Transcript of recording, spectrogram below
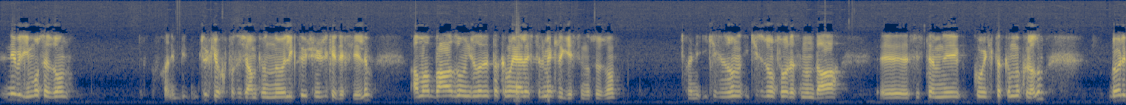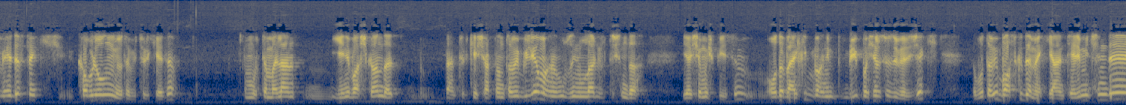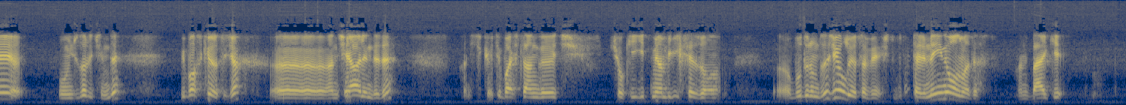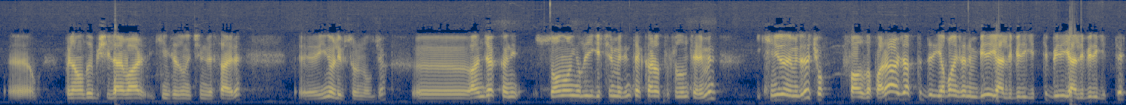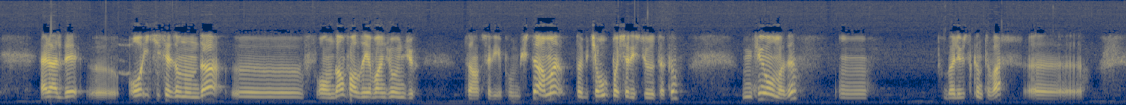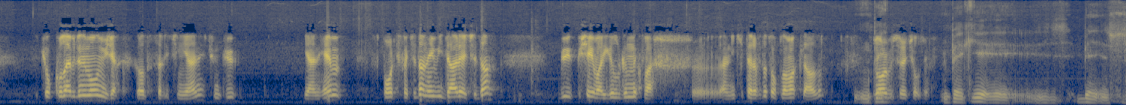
ne bileyim o sezon hani bir Türkiye Kupası şampiyonluğu ligde üçüncülük hedefleyelim. Ama bazı oyuncuları takıma yerleştirmekle geçsin o sezon. Hani iki sezon iki sezon sonrasının daha e, sistemli kuvvetli takımını kuralım. Böyle bir hedef pek kabul olunmuyor tabii Türkiye'de. Muhtemelen yeni başkan da ben Türkiye şartlarını tabii biliyorum ama hani uzun yıllar yurt dışında yaşamış bir isim. O da belki hani büyük başarı sözü verecek. Bu tabii baskı demek. Yani terim içinde, oyuncular içinde bir baskı yaratacak. Ee, hani şey halinde de hani kötü başlangıç, çok iyi gitmeyen bir ilk sezon. Ee, bu durumda da şey oluyor tabii. İşte terimde yine olmadı. Hani belki e, planladığı bir şeyler var ikinci sezon için vesaire. E, yine öyle bir sorun olacak. E, ancak hani son 10 yılı iyi geçirmediğini tekrar hatırlatalım terimin. ikinci döneminde de çok fazla para harcattı. Yabancıların biri geldi biri gitti, biri geldi biri gitti. Herhalde e, o iki sezonunda e, ondan fazla yabancı oyuncu transferi yapılmıştı. Ama tabii çabuk başarı istiyordu takım. Mümkün olmadı. E, böyle bir sıkıntı var. Çok kolay bir dönem olmayacak Galatasaray için yani. Çünkü yani hem sportif açıdan hem idari açıdan büyük bir şey var, yılgınlık var. Yani iki tarafı da toplamak lazım. Peki, Zor bir süreç olacak. Peki e,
